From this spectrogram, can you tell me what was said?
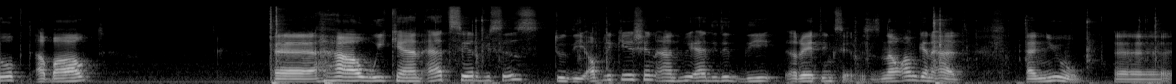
talked about uh, how we can add services to the application and we added the rating services. Now i'm gonna add a new uh,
